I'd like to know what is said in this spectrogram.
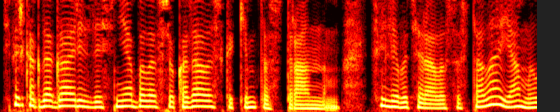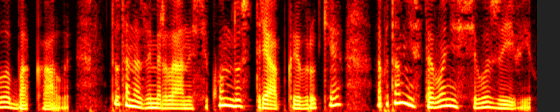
Теперь, когда Гарри здесь не было, все казалось каким-то странным. Филя вытирала со стола, я мыла бокалы. Тут она замерла на секунду с тряпкой в руке, а потом ни с того ни с сего заявила.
